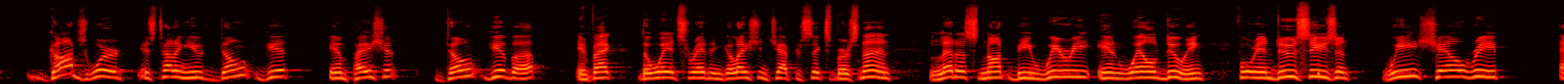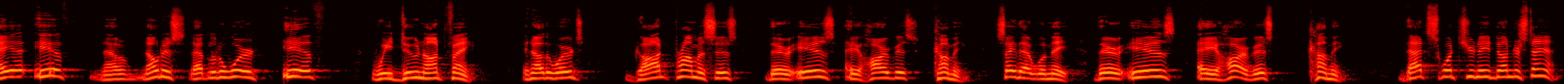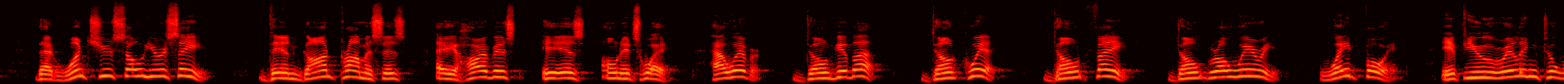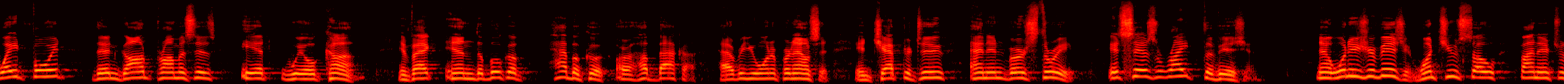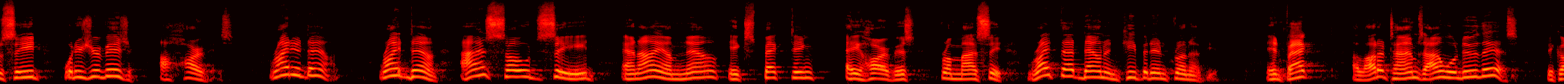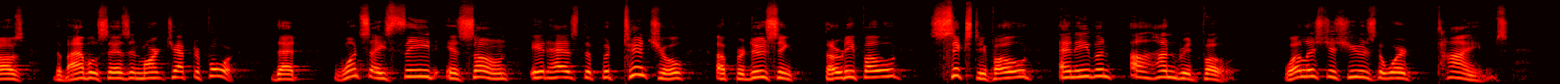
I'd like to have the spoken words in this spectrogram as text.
God's Word is telling you don't get impatient, don't give up, in fact, the way it's read in Galatians chapter 6, verse 9, let us not be weary in well doing, for in due season we shall reap eh, if, now notice that little word, if we do not faint. In other words, God promises there is a harvest coming. Say that with me. There is a harvest coming. That's what you need to understand. That once you sow your seed, then God promises a harvest is on its way. However, don't give up, don't quit, don't faint, don't grow weary. Wait for it. If you're willing to wait for it, then God promises it will come. In fact, in the book of Habakkuk or Habakkuk, however you want to pronounce it, in chapter 2 and in verse 3, it says, Write the vision, Now, what is your vision? Once you sow financial seed, what is your vision? A harvest. Write it down. Write down. I sowed seed and I am now expecting a harvest from my seed. Write that down and keep it in front of you. In fact, a lot of times I will do this because the Bible says in Mark chapter 4 that once a seed is sown, it has the potential of producing 30 fold, 60 fold, and even 100 fold. Well, let's just use the word times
